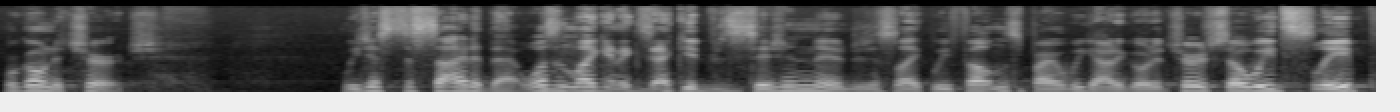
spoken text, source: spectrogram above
we're going to church. We just decided that. It wasn't like an executive decision. It was just like we felt inspired, we got to go to church. So we'd sleep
